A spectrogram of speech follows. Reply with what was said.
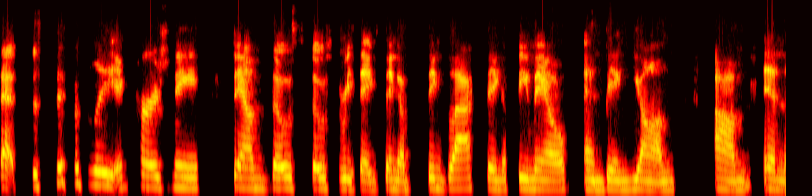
that specifically encouraged me down those those three things: being a being black, being a female, and being young um, in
